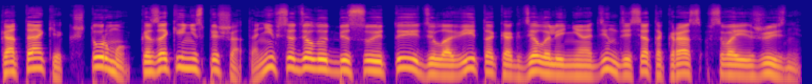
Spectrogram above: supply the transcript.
К атаке, к штурму казаки не спешат. Они все делают без суеты, деловито, как делали не один десяток раз в своей жизни.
